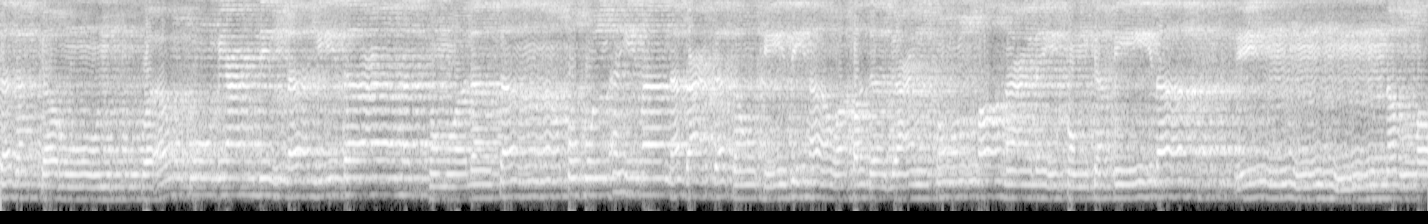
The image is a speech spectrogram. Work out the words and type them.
تذكرون. وأوفوا بعهد الله إذا عاهدتم ولا تنقضوا الأيمان بعد توكيدها وقد جعلتم الله عليكم كفيلا. إن الله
